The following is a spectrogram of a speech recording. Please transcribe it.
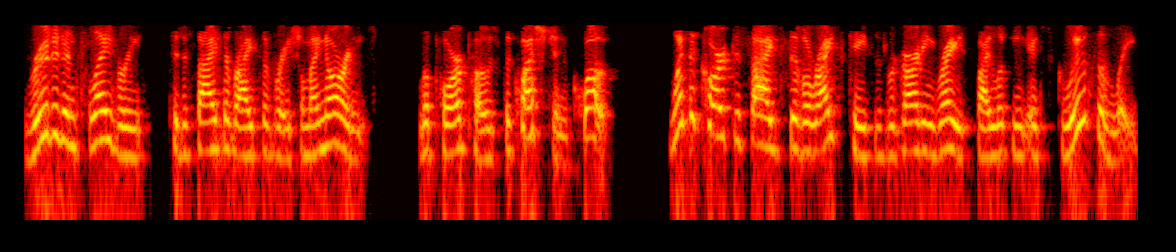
rooted in slavery to decide the rights of racial minorities. Lepore posed the question, quote, would the court decide civil rights cases regarding race by looking exclusively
